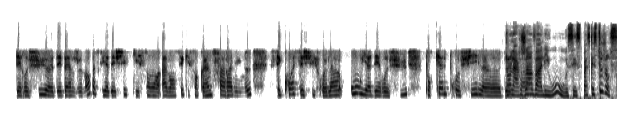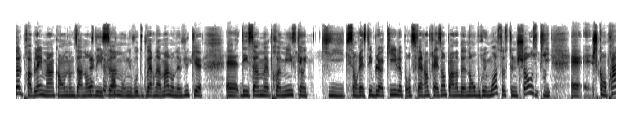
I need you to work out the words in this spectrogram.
des refus euh, d'hébergement parce qu'il y a des chiffres qui sont avancés, qui sont quand même faramineux. C'est quoi ces chiffres-là? Où il y a des refus? Pour quel profil euh, de l'argent va aller où? C'est parce que c'est toujours ça le problème hein, quand on nous annonce des sommes au niveau du gouvernement. On a vu que euh, des sommes promises qui ont été qui, qui sont restés bloqués là, pour différentes raisons pendant de nombreux mois. Ça, c'est une chose. Puis euh, je comprends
